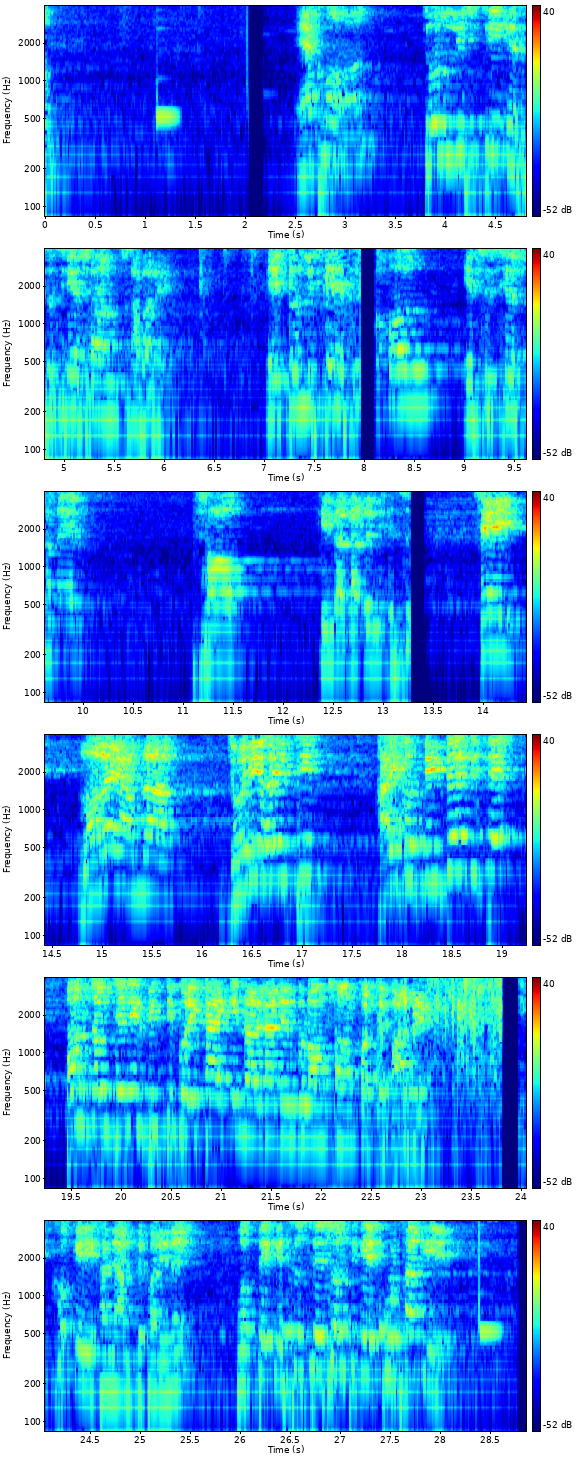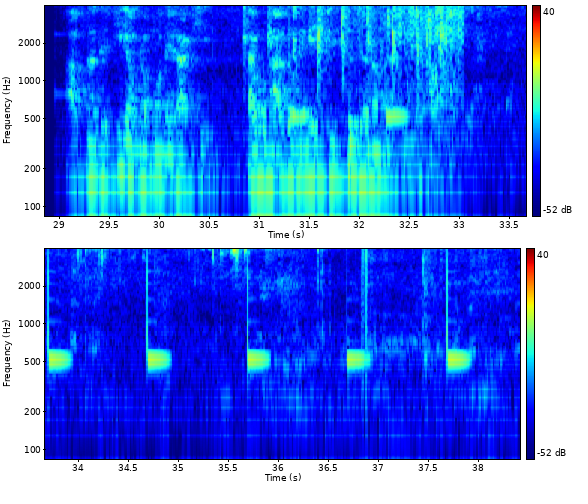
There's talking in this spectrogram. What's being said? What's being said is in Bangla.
এখন চল্লিশটি অ্যাসোসিয়েশন সাভারে। এই চল্লিশটি সকল অ্যাসোসিয়েশনের সব কিন্ডার গার্ডেন সেই লড়াইয়ে আমরা জয়ী হয়েছি। হাইকোর্ট নির্দেশ দিছে, পঞ্চম শ্রেণির বৃত্তি পরীক্ষায় কিন্ডার গার্ডেনগুলো অংশগ্রহণ করতে পারবেন। শিক্ষককে এখানে আনতে পারি নাই। প্রত্যেক অ্যাসোসিয়েশন থেকে কোঠা দিয়ে আপনাদেরকেই আমরা মনে রাখি? এবং আগামী নেতৃত্ব যেন আমরা চিনতে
